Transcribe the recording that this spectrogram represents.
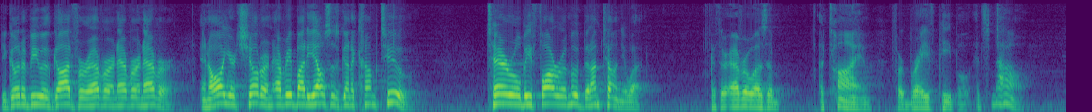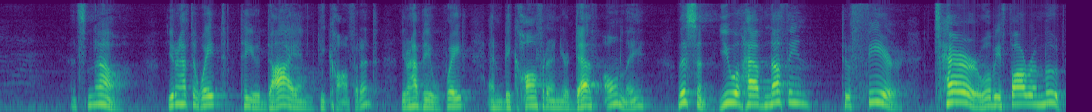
you go to be with God forever and ever and ever. And all your children, everybody else is going to come too. Terror will be far removed. But I'm telling you what, if there ever was a, a time for brave people, it's now. It's now. You don't have to wait till you die and be confident. You don't have to wait and be confident in your death only. Listen, you will have nothing to fear. Terror will be far removed.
